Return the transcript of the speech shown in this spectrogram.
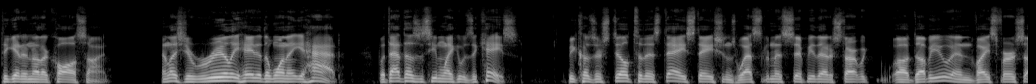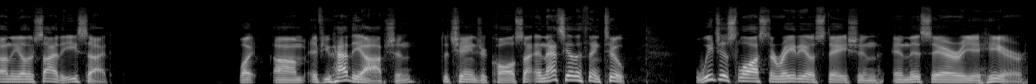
to get another call sign, unless you really hated the one that you had. But that doesn't seem like it was the case because there's still to this day stations west of the Mississippi that start with uh, W and vice versa on the other side, the east side. But um, if you had the option to change your call sign. And that's the other thing, too. We just lost a radio station in this area here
